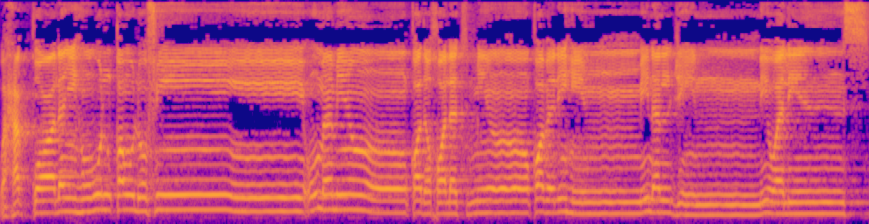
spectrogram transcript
وحق عليهم القول في أمم قد خلت من قبلهم من الجن والإنس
